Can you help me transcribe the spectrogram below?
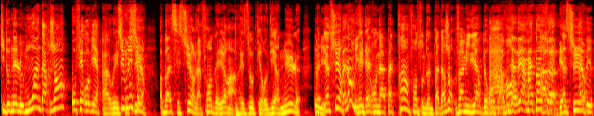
qui donnait le moins d'argent aux ferroviaires. Ah oui, Si c'est vous voulez, sûr. sur- Ah bah c'est sûr, la France d'ailleurs a un réseau ferroviaire nul. Non, mais- bien sûr. bah non, mais c'est pas- on n'a pas de train en France, on donne pas d'argent. 20 milliards d'euros Bah, par vous an. avez un maintenant Ah bah, bien sûr. Ah, mais-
